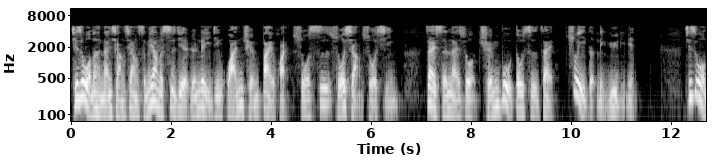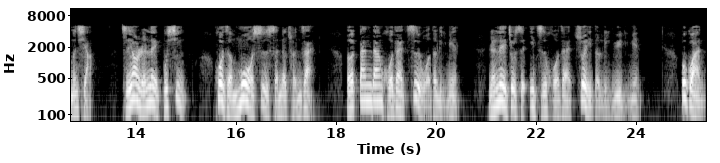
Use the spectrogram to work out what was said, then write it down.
其实我们很难想象什么样的世界，人类已经完全败坏，所思所想所行，在神来说，全部都是在。罪的领域里面，其实我们想，只要人类不信或者漠视神的存在，而单单活在自我的里面，人类就是一直活在罪的领域里面。不管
